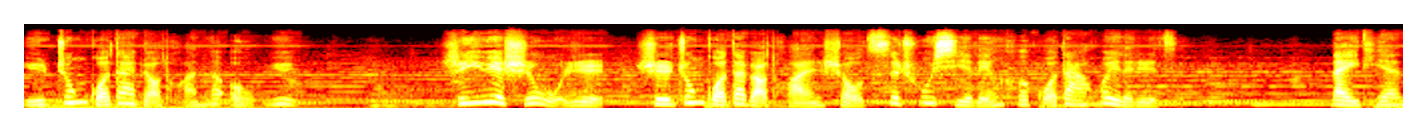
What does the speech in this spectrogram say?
与中国代表团的偶遇。十一月十五日是中国代表团首次出席联合国大会的日子。那一天。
